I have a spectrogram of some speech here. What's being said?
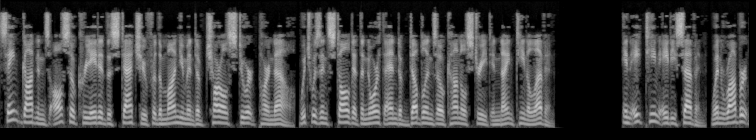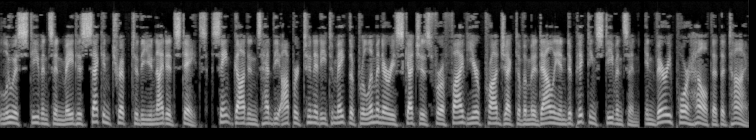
St. Gaudens also created the statue for the monument of Charles Stewart Parnell, which was installed at the north end of Dublin's O'Connell Street in 1911. In 1887, when Robert Louis Stevenson made his second trip to the United States, St. Gaudens had the opportunity to make the preliminary sketches for a five-year project of a medallion depicting Stevenson, in very poor health at the time,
